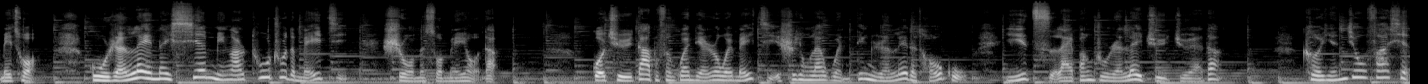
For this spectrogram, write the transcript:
没错，古人类那鲜明而突出的眉脊是我们所没有的。过去大部分观点认为眉脊是用来稳定人类的头骨，以此来帮助人类咀嚼的。可研究发现，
